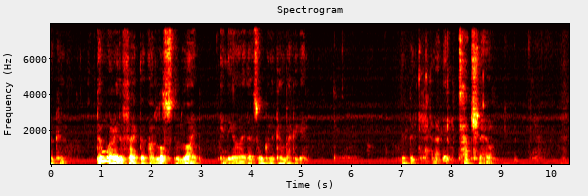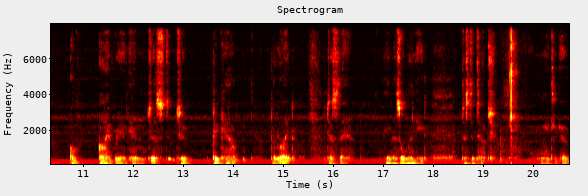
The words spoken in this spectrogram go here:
ochre. Don't worry the fact that I've lost the light in the eye, that's all going to come back again. And that little touch now of ivory again, just to pick out the light just there. I think that's all I need, just a touch. I need to go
